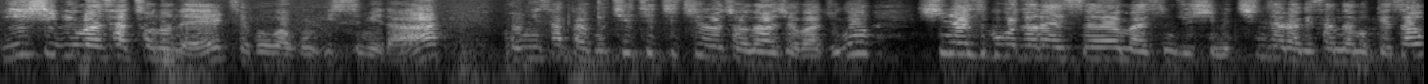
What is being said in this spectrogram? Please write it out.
22만 4천 원에 제공하고 있습니다. 02389-7777로 전화하셔가지고 신한수 보고 전화했어요. 말씀 주시면 친절하게 상담원께서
